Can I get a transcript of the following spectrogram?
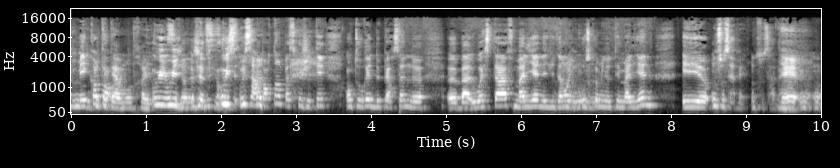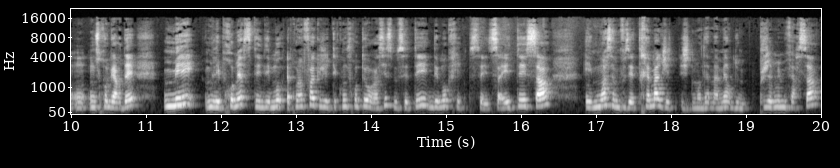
mais quand t'étais à Montreuil. Oui, oui, oui, c'est important parce que j'étais entourée de personnes euh, euh bah, Westaf, maliennes évidemment, une grosse mm. communauté malienne, et euh, on se savait, on se savait, on, on, se regardait. Mais les premières, c'était des mots. La première fois que j'étais confrontée au racisme, c'était des moqueries. Ça a été ça, et moi, ça me faisait très mal. J'ai demandé à ma mère de ne plus jamais me faire ça.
